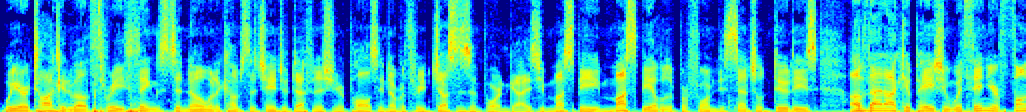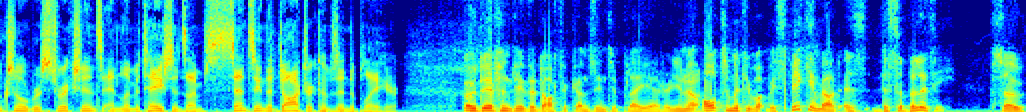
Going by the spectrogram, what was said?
We are talking about three things to know when it comes to the change of definition of your policy. Number three, just as important, guys. You must be must be able to perform the essential duties of that occupation within your functional restrictions and limitations. I'm sensing the doctor comes into play here. Oh, definitely the doctor comes into play here. You know, ultimately what we're speaking about is disability. So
